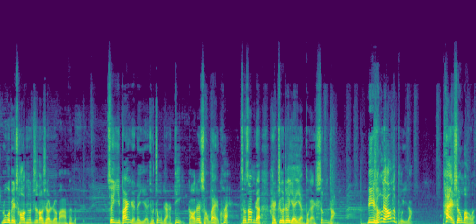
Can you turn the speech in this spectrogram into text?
如果被朝廷知道，是要惹麻烦的。所以一般人呢，也就种点地，搞点小外快，就这么着，还遮遮掩掩，不敢声张。李成梁呢不一样，太生猛了，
